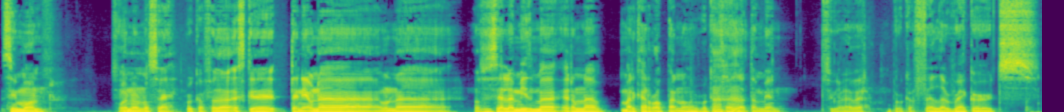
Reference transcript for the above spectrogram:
Simón. Bueno, no sé. Rockefeller. Es que tenía una, una, no sé si es la misma, era una marca ropa, ¿no? Rockefeller también. Pues igual, a ver. Rockefeller Records.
